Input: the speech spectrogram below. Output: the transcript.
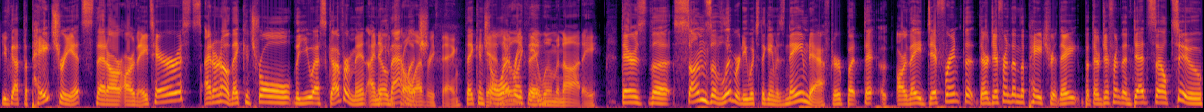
You've got the Patriots that are are they terrorists? I don't know. They control the U.S. government. I know They control that much. everything. They control yeah, they're Like the. Illuminati. There's the Sons of Liberty, which the game is named after. But are they different? Th- They're different than the Patriot. They but they're different than Dead Cell 2.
